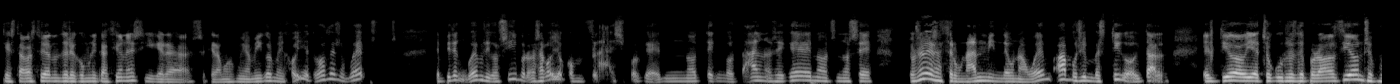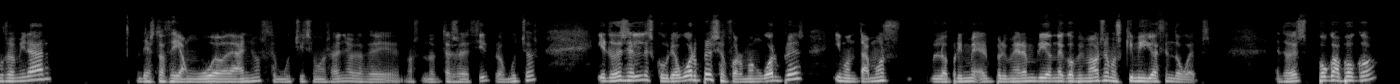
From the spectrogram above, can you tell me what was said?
que estaba estudiando telecomunicaciones y que, era, que éramos muy amigos, me dijo, oye, ¿tú haces webs? ¿Te piden webs? Digo, sí, pero las hago yo con Flash porque no tengo tal, no sé qué, no, no sé. ¿Tú sabes hacer un admin de una web? Ah, pues investigo y tal. El tío había hecho cursos de programación, se puso a mirar de esto hace ya un huevo de años, hace muchísimos años, hace, no, te sé decir, pero muchos. Y entonces él descubrió WordPress, se formó en WordPress y montamos lo el primer embrión de CopyMouse, hemos Kim y yo haciendo webs. Entonces, poco a poco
